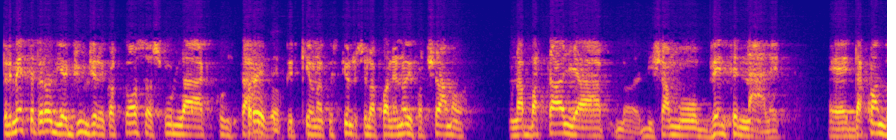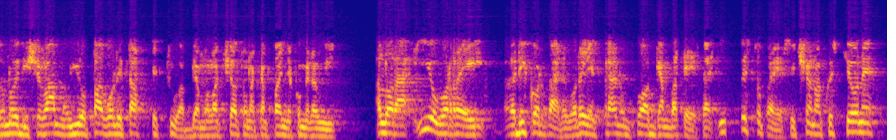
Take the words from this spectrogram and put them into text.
Permette però di aggiungere qualcosa sulla contante, Prego. perché è una questione sulla quale noi facciamo una battaglia diciamo ventennale. Eh, da quando noi dicevamo io pago le tasse e tu, abbiamo lanciato una campagna come la WI. Allora io vorrei ricordare, vorrei entrare un po' a gamba tesa, in questo paese c'è una questione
